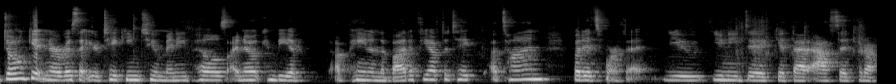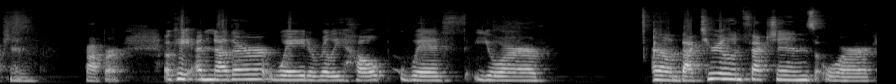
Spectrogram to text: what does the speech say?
don't get nervous that you're taking too many pills. I know it can be a, a pain in the butt if you have to take a ton, but it's worth it. You you need to get that acid production proper. Okay, another way to really help with your um, bacterial infections or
